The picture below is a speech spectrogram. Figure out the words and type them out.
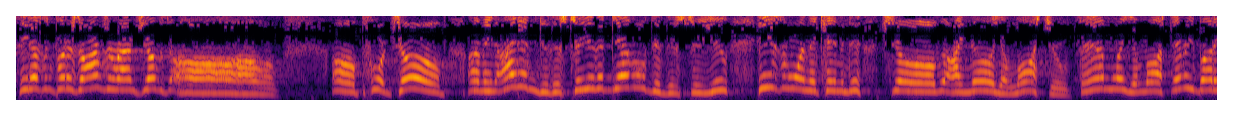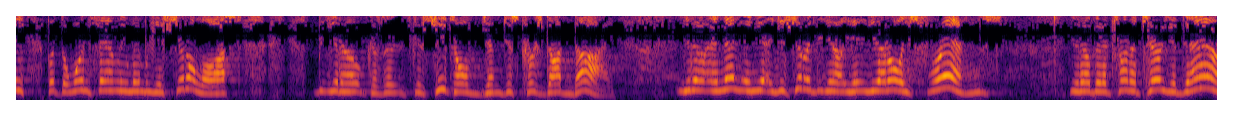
He doesn't put his arms around Job and say, Oh, oh, poor Job. I mean, I didn't do this to you. The devil did this to you. He's the one that came and did. Job, I know you lost your family, you lost everybody, but the one family member you should have lost, you know, because uh, she told Jim, just curse God and die. You know, and then and you, you should have, you know, you, you got all these friends. you know, that are trying to tear you down.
